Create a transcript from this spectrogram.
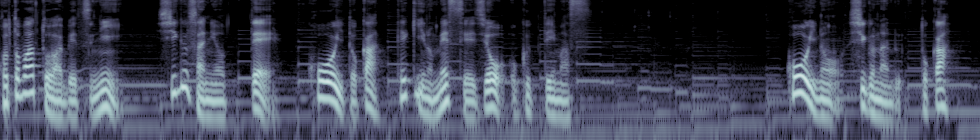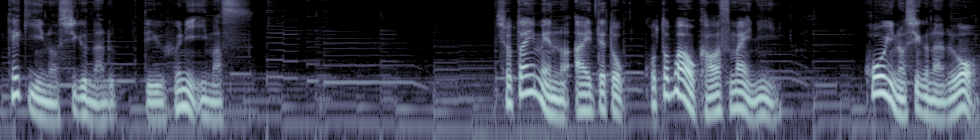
言葉とは別に仕草によって好意とか敵意のメッセージを送っています。好意のシグナルとか敵意のシグナルっていうふうに言います。初対面の相手と言葉を交わす前に好意のシグナルを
